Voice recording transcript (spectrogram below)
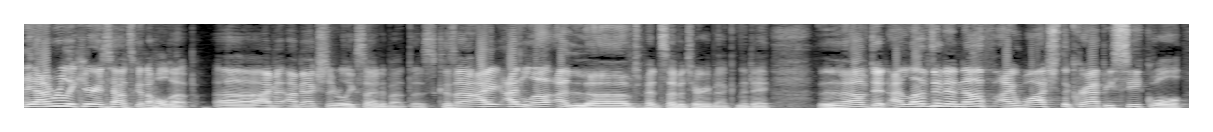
Yeah, I'm really curious how it's going to hold up. Uh, I'm, I'm actually really excited about this because I I, lo- I loved Pet Sematary back in the day. Loved it. I loved it enough. I watched the crappy sequel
